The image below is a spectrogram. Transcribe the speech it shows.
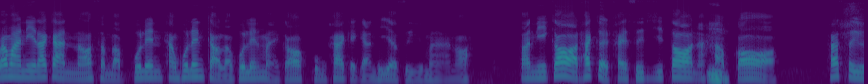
ประมาณนี้แล้วกันเนาะสำหรับผู้เล่นทั้งผู้เล่นเก่าและผู้เล่นใหม่ก็คุ้มค่าแก่การที่จะซื้อมาเนาะตอนนี้ก็ถ้าเกิดใครซื้อดิจิตอลนะครับอืมก็ถ้าซื้อ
